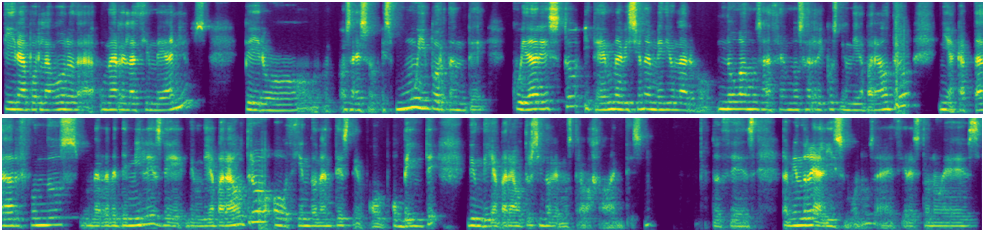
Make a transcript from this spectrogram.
tira por la borda una relación de años pero, o sea, eso, es muy importante cuidar esto y tener una visión a medio largo. No vamos a hacernos ricos de un día para otro, ni a captar fondos de miles de, de un día para otro, o 100 donantes de, o, o, 20 de un día para otro si no lo hemos trabajado antes. Entonces, también realismo, ¿no? O sea, decir, esto no es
